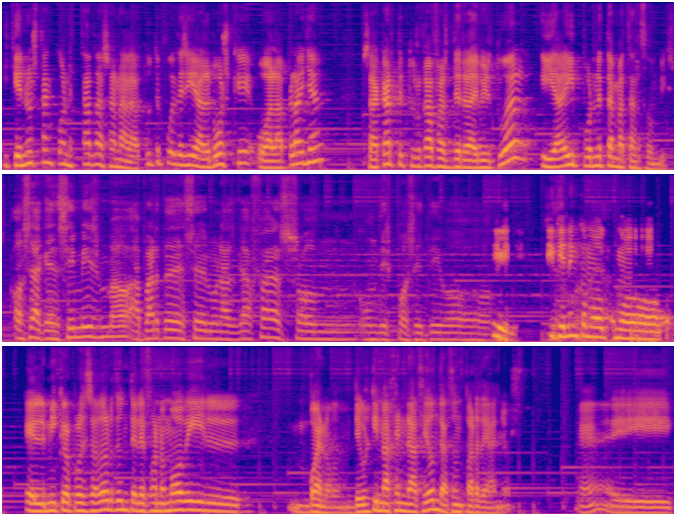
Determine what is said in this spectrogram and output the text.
y que no están conectadas a nada. Tú te puedes ir al bosque o a la playa sacarte tus gafas de realidad virtual y ahí ponerte a matar zombies. O sea que en sí mismo, aparte de ser unas gafas, son un dispositivo. Sí, sí tienen como, como el microprocesador de un teléfono móvil, bueno, de última generación de hace un par de años. ¿eh?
